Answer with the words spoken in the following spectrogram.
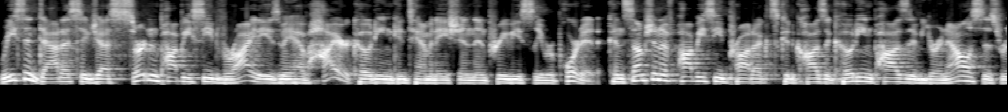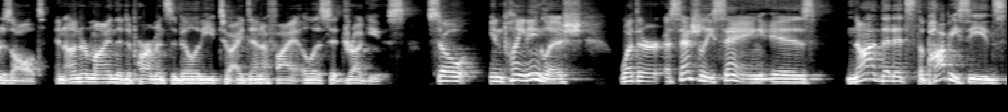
Recent data suggests certain poppy seed varieties may have higher codeine contamination than previously reported. Consumption of poppy seed products could cause a codeine positive urinalysis result and undermine the department's ability to identify illicit drug use. So, in plain English, what they're essentially saying is not that it's the poppy seeds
